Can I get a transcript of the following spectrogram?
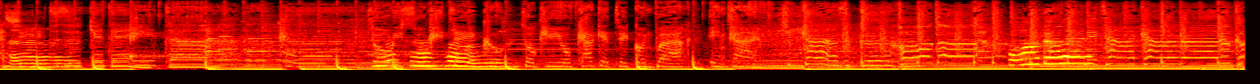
走り続けていた通り過ぎていく時をかけて going back in time 近づくほど肌に高鳴るこ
